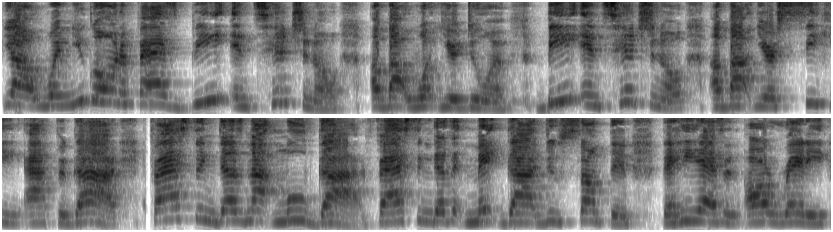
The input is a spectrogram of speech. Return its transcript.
Y'all, when you go on a fast, be intentional about what you're doing. Be intentional about your seeking after God. Fasting does not move God. Fasting doesn't make God do something that He hasn't already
